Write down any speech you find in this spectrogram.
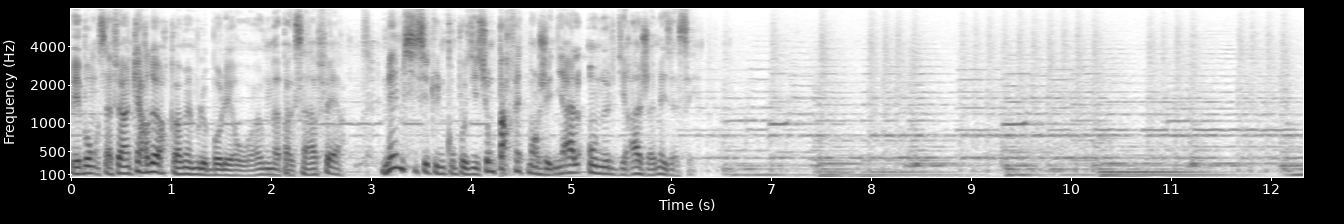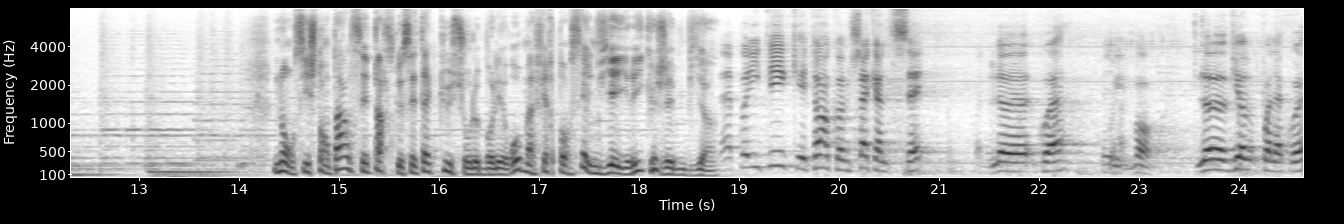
Mais bon, ça fait un quart d'heure quand même le boléro, hein, on n'a pas que ça à faire. Même si c'est une composition parfaitement géniale, on ne le dira jamais assez. Non, si je t'en parle, c'est parce que cette actu sur le boléro m'a fait repenser à une vieillerie que j'aime bien. La politique étant, comme chacun le sait, le. Quoi? Oui, bon. Le viol. Quoi, la quoi?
